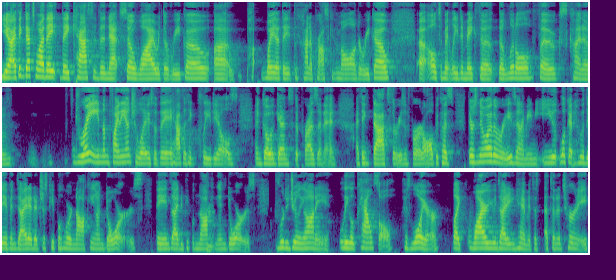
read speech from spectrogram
Yeah, I think that's why they they casted the net so wide with the RICO uh, way that they kind of prosecute them all under RICO, uh, ultimately to make the the little folks kind of drain them financially so they have to take plea deals and go against the president. I think that's the reason for it all because there's no other reason. I mean, you look at who they've indicted, it's just people who are knocking on doors. They indicted people knocking on doors. Rudy Giuliani, legal counsel, his lawyer. Like, why are you indicting him? It's a, that's an attorney.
